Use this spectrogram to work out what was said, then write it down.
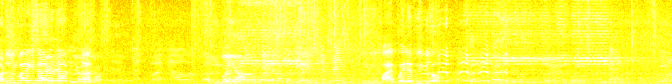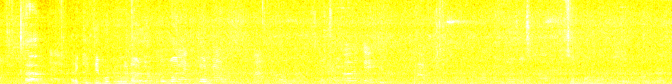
अर्जुन भाई इधर इधर। इधर भाई पहले वीडियो। अरे किती फ़ोटो घेणार अच्छा उसका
